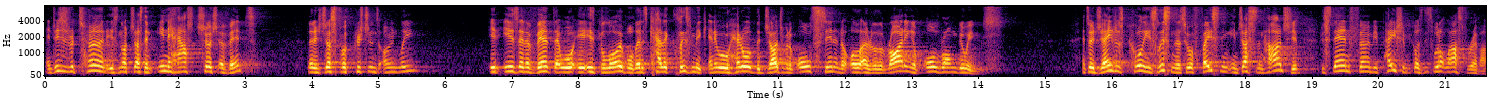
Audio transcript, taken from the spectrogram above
And Jesus' return is not just an in house church event that is just for Christians only. It is an event that will, is global, that is cataclysmic, and it will herald the judgment of all sin and all, the righting of all wrongdoings. And so James was calling his listeners who are facing injustice and hardship to stand firm and be patient because this will not last forever.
